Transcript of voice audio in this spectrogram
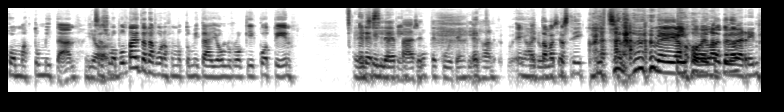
hommattu mitään. Itse asiassa lopulta ei tänä vuonna hommattu mitään jouluruokia kotiin. Eli Edes silleen pääsitte kuitenkin et, ihan Ei haittaa vaikka sniikkarit siellä meidän pihoilla pyörin.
